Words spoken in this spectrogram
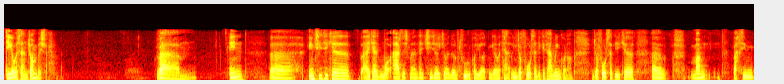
دیگه باید انجام بشه. و این این چیزی که یکی از ارزشمند چیزهایی که من دارم تو اروپا یاد می‌گیرم اینجا فرصتی که تمرین کنم. اینجا فرصتی که من وقتی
